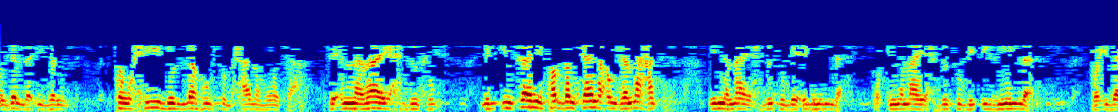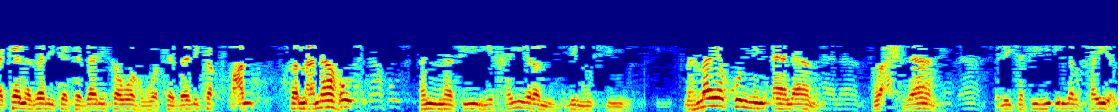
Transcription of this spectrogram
وجل إذا توحيد له سبحانه وتعالى. لأن ما يحدث للإنسان فردا كان أو جماعة إنما يحدث بعلم الله وإنما يحدث بإذن الله. وإذا كان ذلك كذلك وهو كذلك قطعا فمعناه أن فيه خيرا للمسلمين. مهما يكون من آلام وأحزان فليس فيه إلا الخير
